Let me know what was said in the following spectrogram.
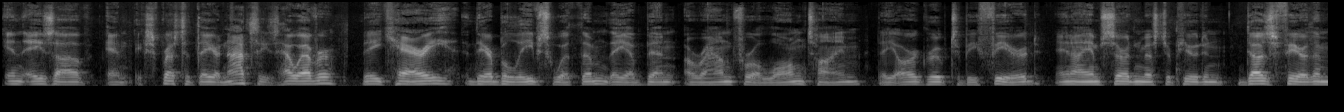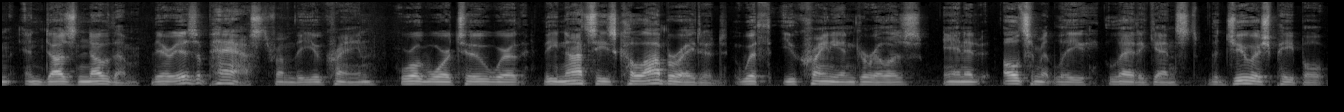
in Azov and express that they are Nazis. However, they carry their beliefs with them. They have been around for a long time. They are a group to be feared, and I am certain Mr. Putin does fear them and does know them. There is a past from the Ukraine World War II where the Nazis collaborated with Ukrainian guerrillas and it ultimately led against the Jewish people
